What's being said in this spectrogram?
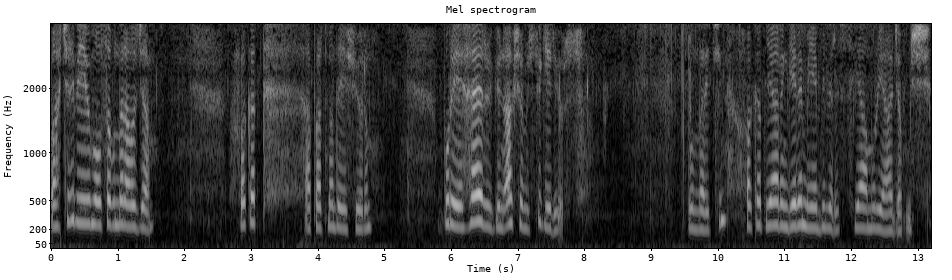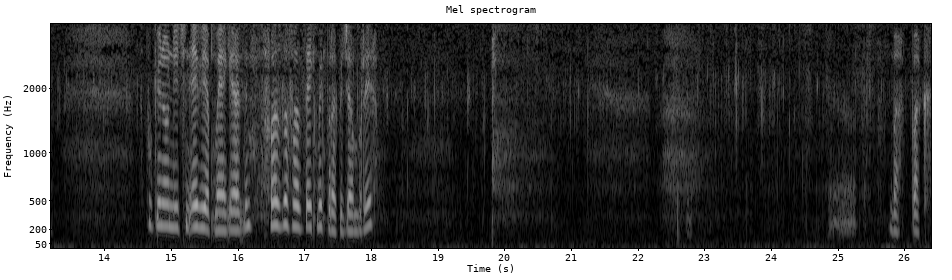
bahçeli bir evim olsa bunları alacağım. Fakat apartmanda yaşıyorum. Buraya her gün akşamüstü geliyoruz. Bunlar için. Fakat yarın gelemeyebiliriz. Yağmur yağacakmış. Bugün onun için ev yapmaya geldim. Fazla fazla ekmek bırakacağım buraya. Bak bak.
